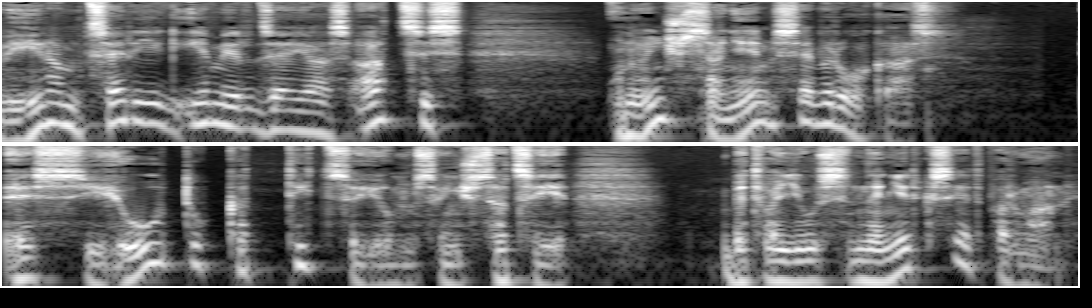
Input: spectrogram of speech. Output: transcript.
Vīram cerīgi iemirdzējās acis, un viņš saņēma sevi rokās. Es jūtu, ka ticu jums, viņš sacīja, bet vai jūs neņirksiet par mani?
